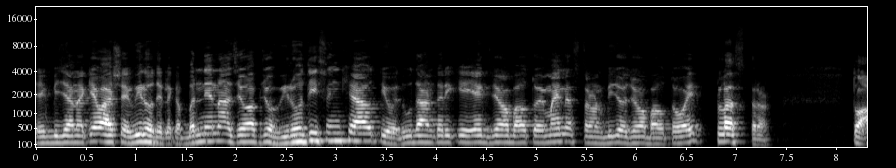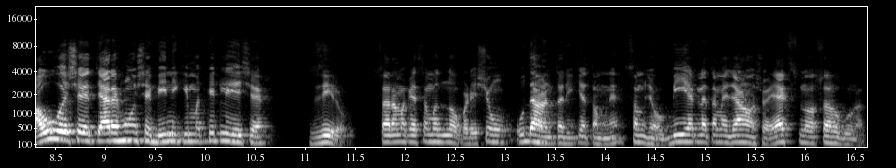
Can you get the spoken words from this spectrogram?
એકબીજાના કેવા હશે? વિરોધ. એટલે કે બંનેના જવાબ જો વિરોધી સંખ્યા આવતી હોય ઉદાહરણ તરીકે એક જવાબ આવતો હોય માઇનસ ત્રણ, બીજો જવાબ આવતો હોય પ્લસ ત્રણ. તો આવું હશે, ત્યારે શું છે બી ની કિંમત કેટલી હશે? ઝીરો સર આમાં કઈ સમજ ન પડી. શું? ઉદાહરણ તરીકે તમને સમજાવું. બી એટલે તમે જાણો છો એક્સ નો સહગુણક.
